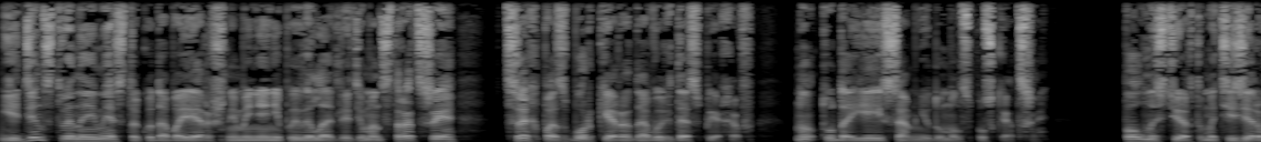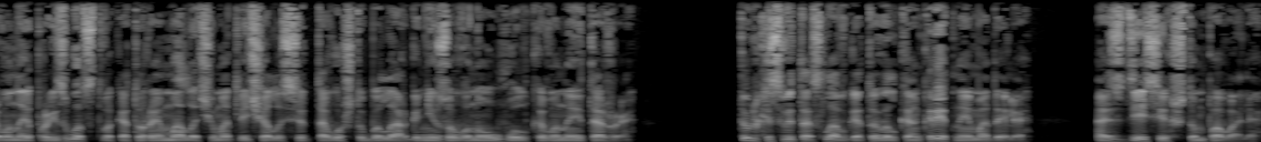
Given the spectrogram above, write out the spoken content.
Единственное место, куда боярышня меня не повела для демонстрации — цех по сборке родовых доспехов, но туда я и сам не думал спускаться. Полностью автоматизированное производство, которое мало чем отличалось от того, что было организовано у Волкова на этаже. Только Святослав готовил конкретные модели, а здесь их штамповали.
